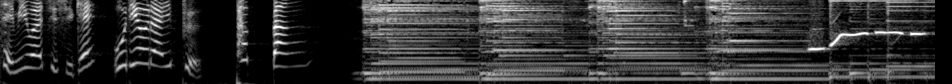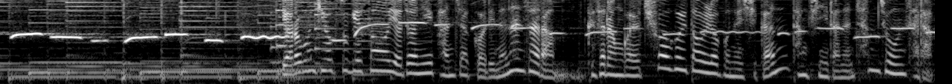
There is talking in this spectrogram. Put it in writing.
재미와 지식의 audio life 팟빵 여러분 기억 속에서 여전히 반짝거리는 한 사람, 그 사람과의 추억을 떠올려 보는 시간, 당신이라는 참 좋은 사람.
